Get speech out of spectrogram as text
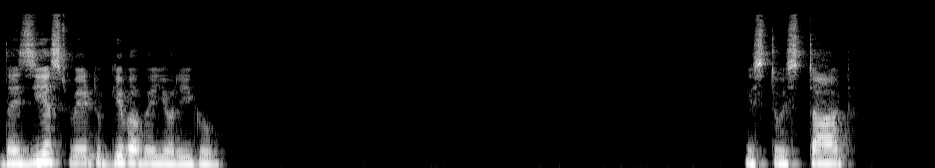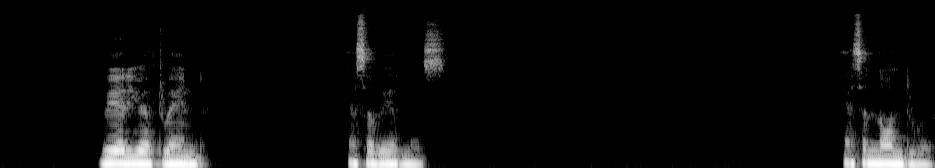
The easiest way to give away your ego is to start where you have to end as awareness, as a non doer.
